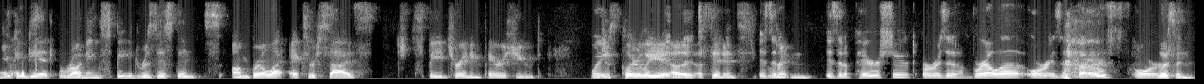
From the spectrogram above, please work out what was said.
you can get running speed resistance umbrella exercise speed training parachute, which Wait, is clearly it- a, it- a sentence is it a- written. is it a parachute or is it an umbrella or is it both or Listen,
